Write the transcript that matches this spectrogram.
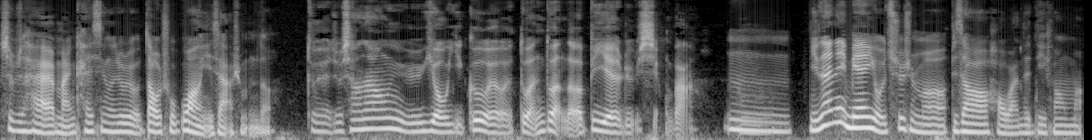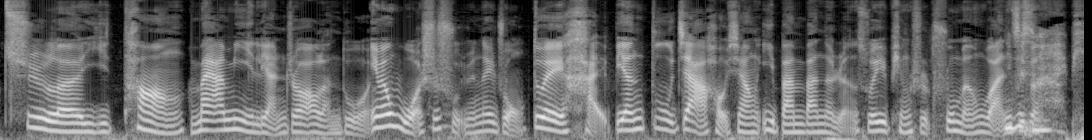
是不是还蛮开心的？就是有到处逛一下什么的。对，就相当于有一个短短的毕业旅行吧。嗯，你在那边有去什么比较好玩的地方吗？去了一趟迈阿密，连着奥兰多。因为我是属于那种对海边度假好像一般般的人，所以平时出门玩基本海边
